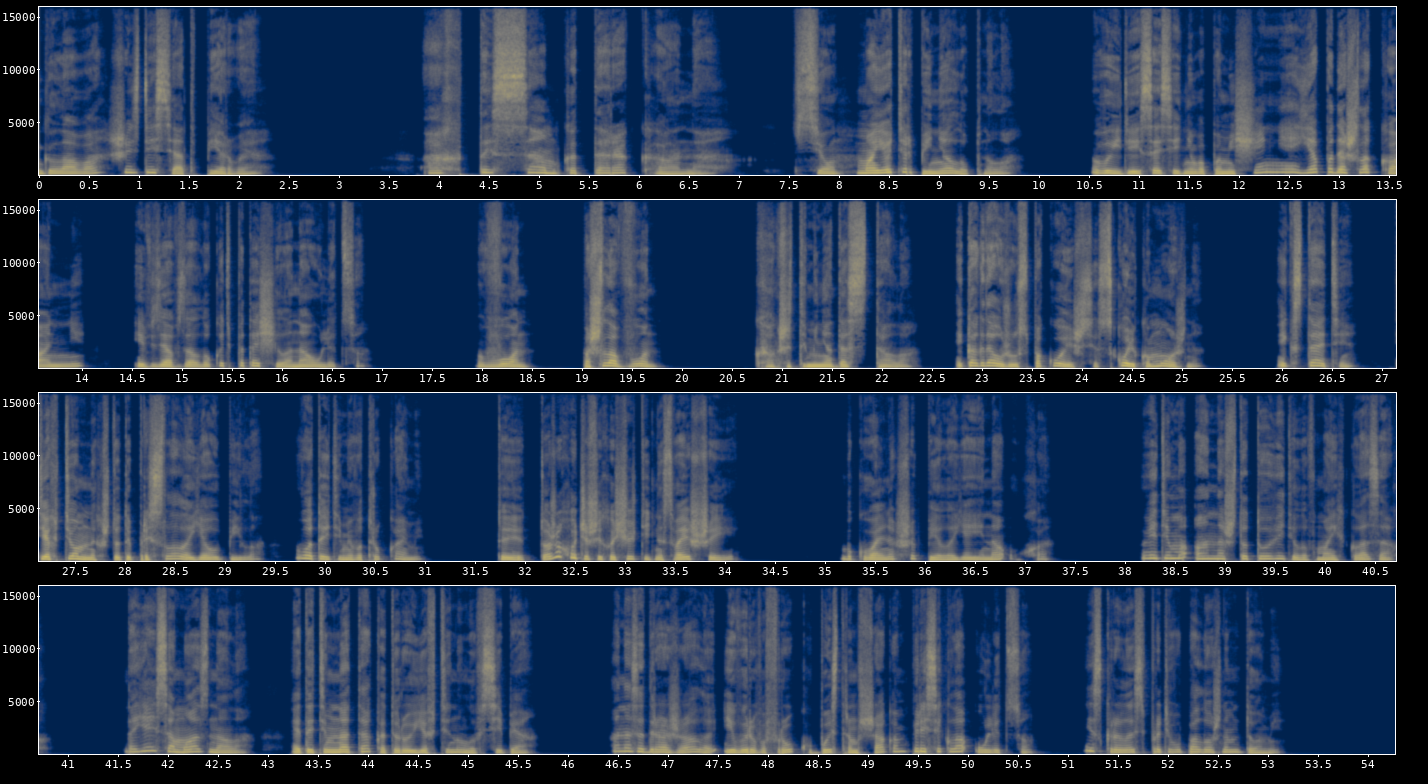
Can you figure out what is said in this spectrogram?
Глава 61 Ах ты самка таракана. Все, мое терпение лопнуло. Выйдя из соседнего помещения, я подошла к Анне и, взяв за локоть, потащила на улицу. «Вон! Пошла вон! Как же ты меня достала! И когда уже успокоишься? Сколько можно? И, кстати, тех темных, что ты прислала, я убила. Вот этими вот руками. Ты тоже хочешь их ощутить на своей шее?» Буквально шипела я ей на ухо. Видимо, Анна что-то увидела в моих глазах. Да я и сама знала. Это темнота, которую я втянула в себя. Она задрожала и, вырвав руку, быстрым шагом пересекла улицу и скрылась в противоположном доме.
